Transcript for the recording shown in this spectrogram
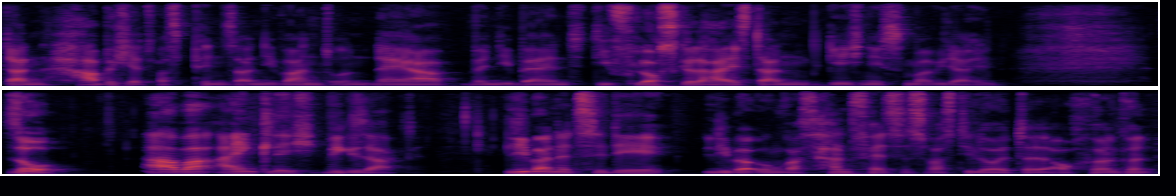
dann habe ich etwas Pins an die Wand und naja, wenn die Band die Floskel heißt, dann gehe ich nächstes Mal wieder hin. So, aber eigentlich, wie gesagt, lieber eine CD, lieber irgendwas Handfestes, was die Leute auch hören können.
